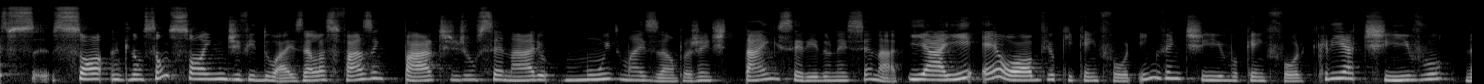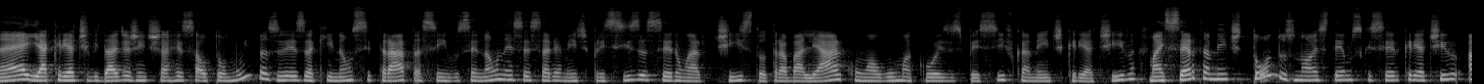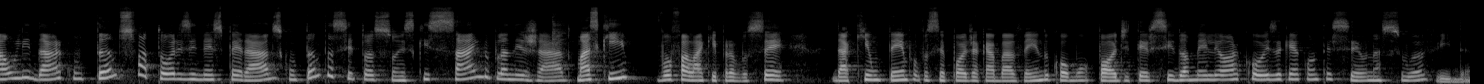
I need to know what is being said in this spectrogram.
só que não são só individuais, elas fazem parte de um cenário muito mais amplo. A gente está inserido nesse cenário. E aí é óbvio que quem for inventivo, quem for criativo, né? E a criatividade a gente já ressaltou muitas vezes aqui, não se trata assim, você não necessariamente precisa ser um artista ou trabalhar com alguma coisa especificamente criativa, mas certamente todos nós temos que ser criativos ao lidar com tantos fatores inesperados, com tantas situações que saem do planejado, mas que vou falar aqui para você, daqui um tempo você pode acabar vendo como pode ter sido a melhor coisa que aconteceu na sua vida.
